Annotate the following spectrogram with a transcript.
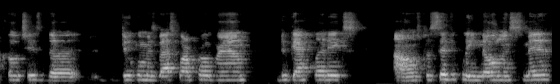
coaches, the Duke Women's Basketball Program, Duke Athletics, um, specifically Nolan Smith,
